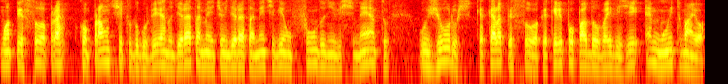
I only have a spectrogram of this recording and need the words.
uma pessoa para comprar um título do governo, diretamente ou indiretamente, via um fundo de investimento, os juros que aquela pessoa, que aquele poupador vai exigir é muito maior.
